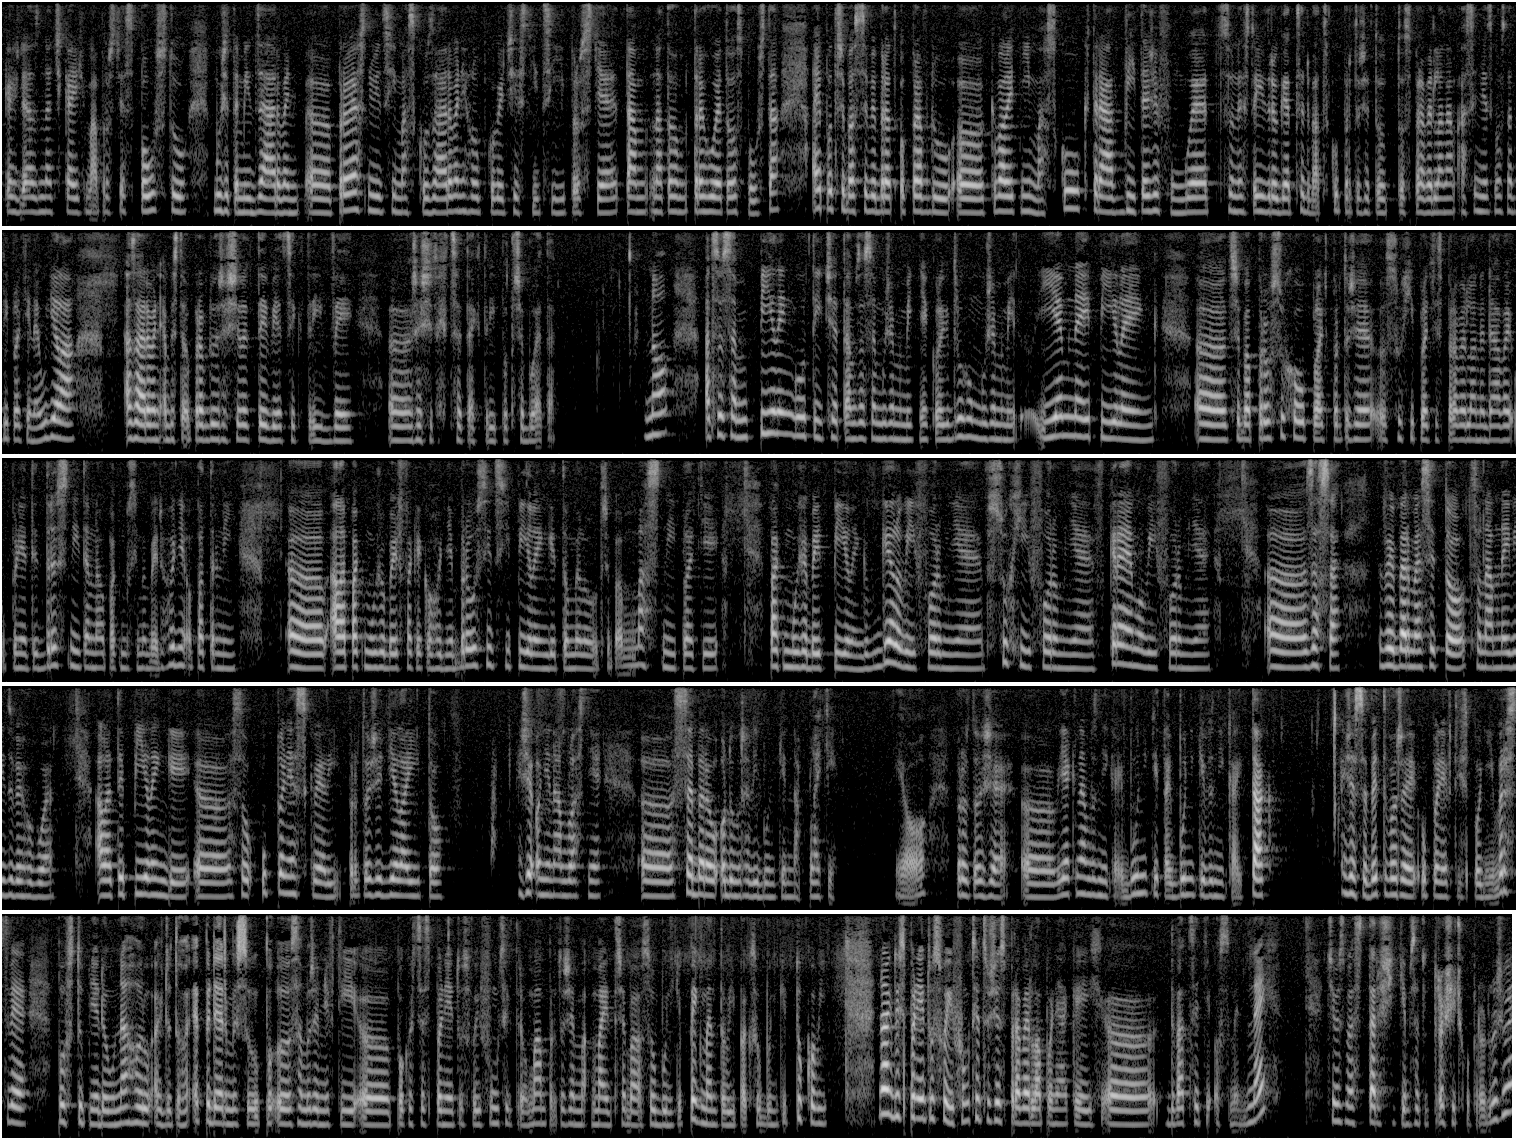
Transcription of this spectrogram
každá značka jich má prostě spoustu, můžete mít zároveň uh, projasňující masku, zároveň hloubkově čistící, prostě tam na tom trhu je toho spousta. A je potřeba si vybrat opravdu kvalitní masku, která víte, že funguje, co nestojí v drogerce 20, protože to, to zpravidla nám asi nic moc na té pleti neudělá. A zároveň, abyste opravdu řešili ty věci, které vy řešit chcete, který potřebujete. No a co se peelingu týče, tam zase můžeme mít několik druhů, můžeme mít jemný peeling, uh, třeba pro suchou pleť, protože suchý pleti zpravidla nedávají úplně ty drsný, tam naopak musíme být hodně opatrný. Ale pak můžou být fakt jako hodně brousící peelingy, to miluju, třeba masný pleti, pak může být peeling v gelové formě, v suché formě, v krémové formě, zase vyberme si to, co nám nejvíc vyhovuje. Ale ty peelingy uh, jsou úplně skvělý, protože dělají to, že oni nám vlastně uh, seberou odumřelý buňky na pleti. Jo? Protože uh, jak nám vznikají buňky, tak buňky vznikají tak, že se vytvoří úplně v té spodní vrstvě, postupně jdou nahoru až do toho epidermisu, po, eh, samozřejmě v té, eh, pokud se splní tu svoji funkci, kterou mám, protože mají třeba, jsou buňky pigmentové, pak jsou buňky tukové. No a když splní tu svoji funkci, což je zpravedla po nějakých uh, 28 dnech, čím jsme starší, tím se to trošičku prodlužuje,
